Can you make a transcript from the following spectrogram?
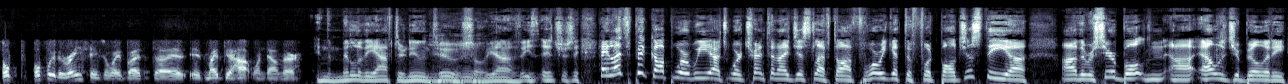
hope, hopefully the rain stays away, but uh, it, it, might be a hot one down there in the middle of the afternoon too. Mm-hmm. So yeah, interesting. Hey, let's pick up where we uh, where Trent and I just left off before we get to football. Just the uh, uh, the Rasir Bolton uh, eligibility.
